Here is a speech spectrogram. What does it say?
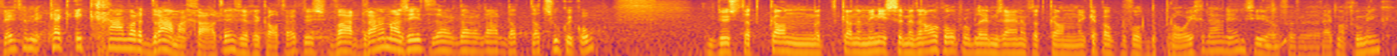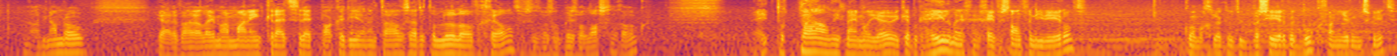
weet het niet. Kijk, ik ga waar het drama gaat, hè, zeg ik altijd. Dus waar drama zit, daar, daar, daar, dat, dat zoek ik op. Dus dat kan, het kan een minister met een alcoholprobleem zijn. Of dat kan, ik heb ook bijvoorbeeld De Prooi gedaan. Hè, die serie over uh, Rijkman Groening, Abin AMRO. Ja, dat waren alleen maar mannen in krijtstreep pakken die aan een tafel zaten te lullen over geld. Dus dat was nog best wel lastig ook. He, totaal niet mijn milieu. Ik heb ook helemaal geen, geen verstand van die wereld. Ik kon me gelukkig natuurlijk baseren op het boek van Jeroen Smit.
